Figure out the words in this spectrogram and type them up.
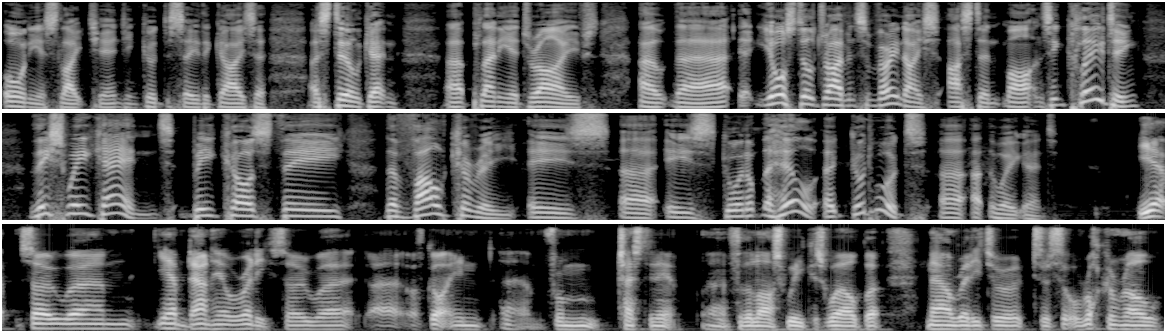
only a slight change. And good to see the guys are, are still getting uh, plenty of drives out there. You're still driving some very nice Aston Martins, including this weekend because the the Valkyrie is uh, is going up the hill at Goodwood uh, at the weekend. Yeah, so um, yeah, I'm down here already. So uh, uh, I've got in um, from testing it uh, for the last week as well, but now ready to to sort of rock and roll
